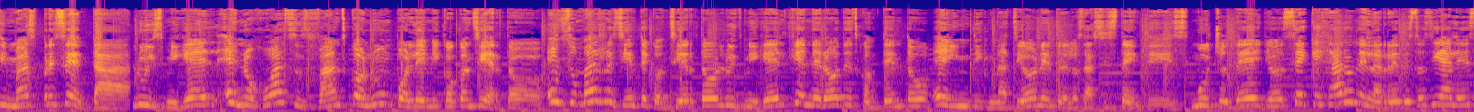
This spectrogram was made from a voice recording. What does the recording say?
y más presenta. Luis Miguel enojó a sus fans con un polémico concierto. En su más reciente concierto, Luis Miguel generó descontento e indignación entre los asistentes. Muchos de ellos se quejaron en las redes sociales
